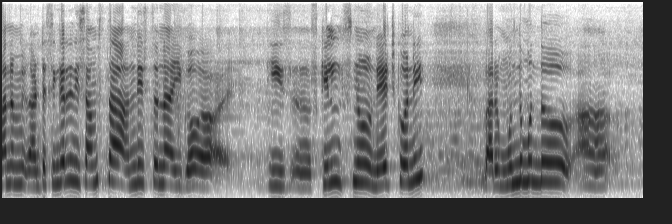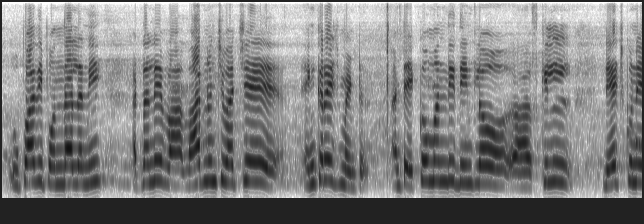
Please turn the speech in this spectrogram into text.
మనం అంటే సింగరేణి సంస్థ అందిస్తున్న ఈ గో ఈ స్కిల్స్ను నేర్చుకొని వారు ముందు ముందు ఉపాధి పొందాలని అట్లనే వా వారి నుంచి వచ్చే ఎంకరేజ్మెంట్ అంటే ఎక్కువ మంది దీంట్లో స్కిల్ నేర్చుకునే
